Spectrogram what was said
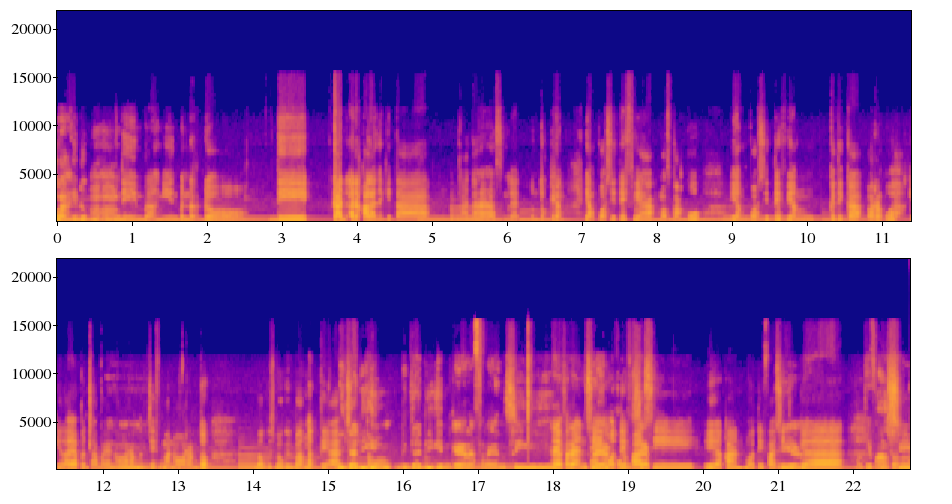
lah hidup. Mm-mm, diimbangin, bener dong. Di ada kalanya kita ke atas ngeliat untuk yang yang positif ya. Maksud aku yang positif yang ketika orang wah gila ya pencapaian Hmm. orang, achievement orang tuh bagus-bagus banget ya. dijadiin gitu. dijadiin kayak referensi, referensi, kayak motivasi, iya kan, motivasi Iya. juga. motivasi.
